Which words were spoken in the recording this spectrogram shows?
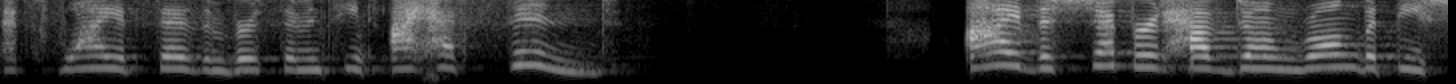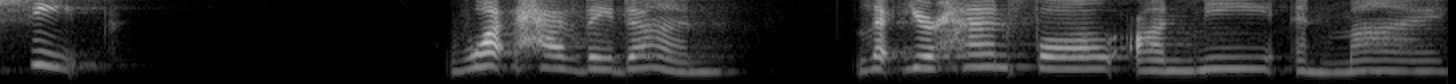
That's why it says in verse 17, I have sinned. I, the shepherd, have done wrong, but these sheep, what have they done? Let your hand fall on me and my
